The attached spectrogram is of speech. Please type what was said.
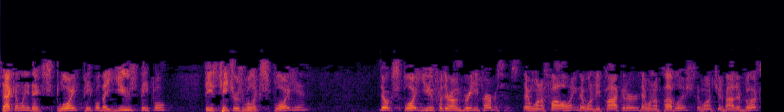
Secondly, they exploit people, they use people. These teachers will exploit you. They'll exploit you for their own greedy purposes. They want a following, they want to be popular, they want to publish, they want you to buy their books,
